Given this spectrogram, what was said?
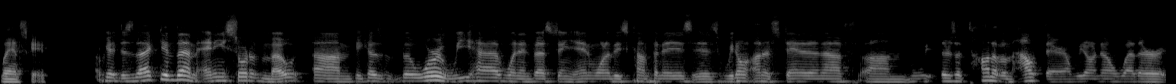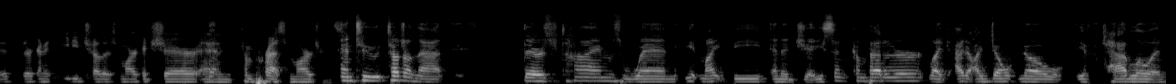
landscape. Okay, does that give them any sort of moat? Um, because the worry we have when investing in one of these companies is we don't understand it enough. Um, we, there's a ton of them out there, and we don't know whether it, they're going to eat each other's market share and compress margins. And to touch on that, there's times when it might be an adjacent competitor. Like I, I don't know if Tableau and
